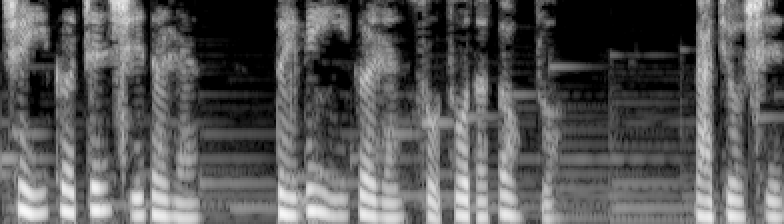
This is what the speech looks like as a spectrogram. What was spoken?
是一个真实的人对另一个人所做的动作，那就是。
